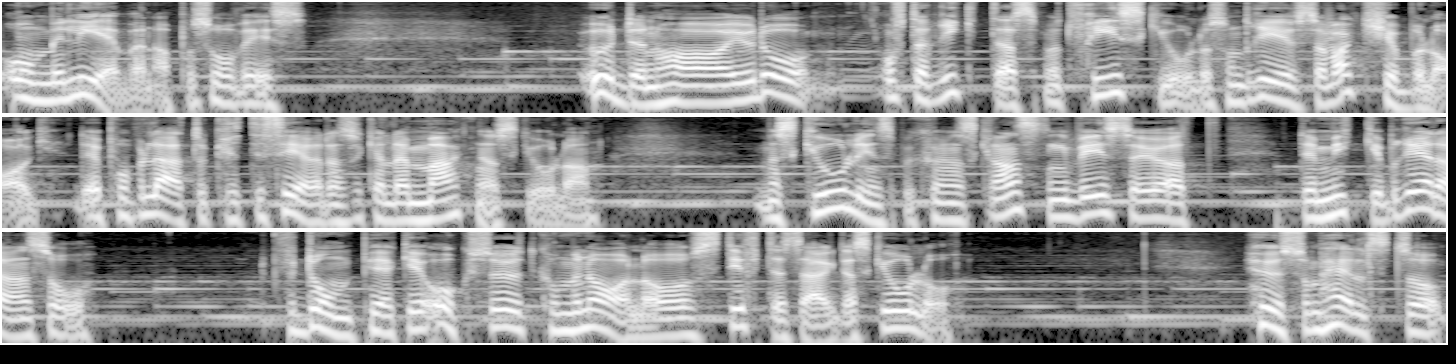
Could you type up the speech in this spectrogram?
om eleverna på så vis. Udden har ju då ofta riktats mot friskolor som drivs av aktiebolag. Det är populärt att kritisera den så kallade marknadsskolan. Men Skolinspektionens granskning visar ju att det är mycket bredare än så. För de pekar ju också ut kommunala och stiftelseägda skolor. Hur som helst så,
